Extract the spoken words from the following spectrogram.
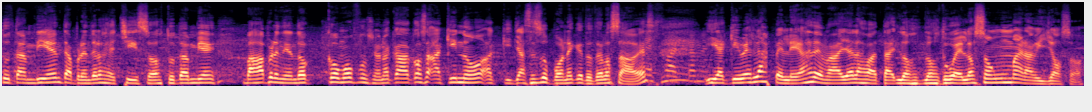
tú también te aprendes los hechizos, tú también vas aprendiendo cómo funciona cada cosa. Aquí no, aquí ya se supone que tú te lo sabes. Exactamente. Y aquí ves las peleas de Maya, las batallas, los, los duelos son maravillosos.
